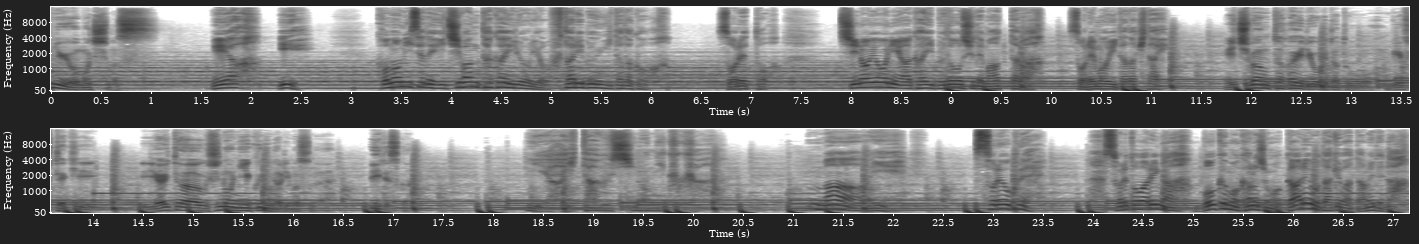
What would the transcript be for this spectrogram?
ニューをお持ちします。いやいい。この店で一番高い料理を2人分いただこう。それと血のように赤いブドウ酒でもあったらそれもいただきたい。一番高い料理だとビフテキ。焼いた牛の肉になりますがいいですか？焼いた牛の肉か。まあいい。それをくれ。それと悪いが僕も彼女もガレオだけはダメでな。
